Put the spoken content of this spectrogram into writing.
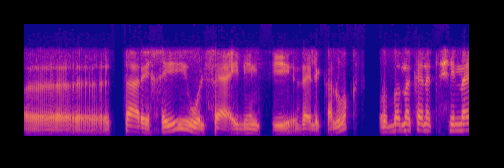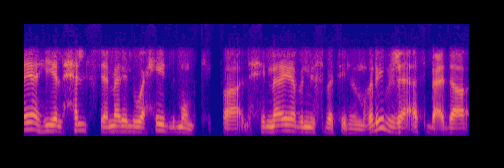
آه، التاريخي والفاعلين في ذلك الوقت ربما كانت الحماية هي الحل الاستعماري الوحيد الممكن، فالحماية بالنسبة للمغرب جاءت بعد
